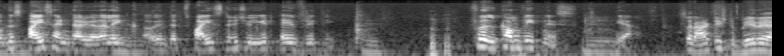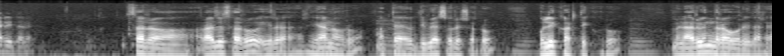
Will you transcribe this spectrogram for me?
of the spice ಅಂಟಾರ್ కదా like that spice touch will get everything full completeness yeah sir artist ಬೇರೆ ಯಾರಿದ್ದಾರೆ? ಸರ್ ರಾಜು ಸರು ರಿಯಾನ್ ಅವರು ಮತ್ತು ದಿವ್ಯಾ ಸುರೇಶ್ ಅವರು ಹುಲಿ ಕಾರ್ತಿಕ್ ಅವರು ಆಮೇಲೆ ಅರವಿಂದ್ ರಾವ್ ಅವರು ಇದ್ದಾರೆ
